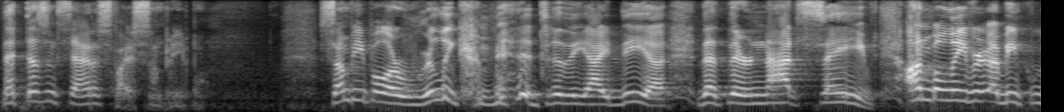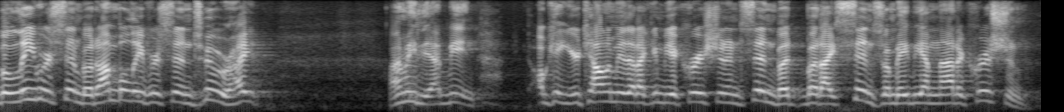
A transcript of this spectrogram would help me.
That doesn't satisfy some people. Some people are really committed to the idea that they're not saved. Unbelievers, I mean, believers sin, but unbelievers sin too, right? I mean, I mean, okay, you're telling me that I can be a Christian and sin, but but I sin, so maybe I'm not a Christian.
